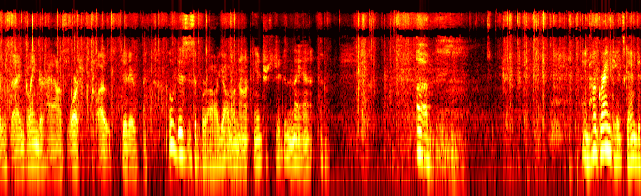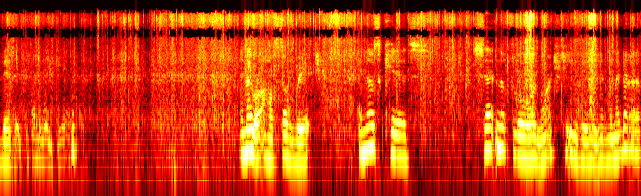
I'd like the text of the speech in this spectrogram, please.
everything, cleaned her house, washed clothes, did everything. Oh, this is a bra. Y'all are not interested in that. Um, and her grandkids came to visit for the weekend. And they were all so rich. And those kids sat on the floor and watched TV. And when they got up,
